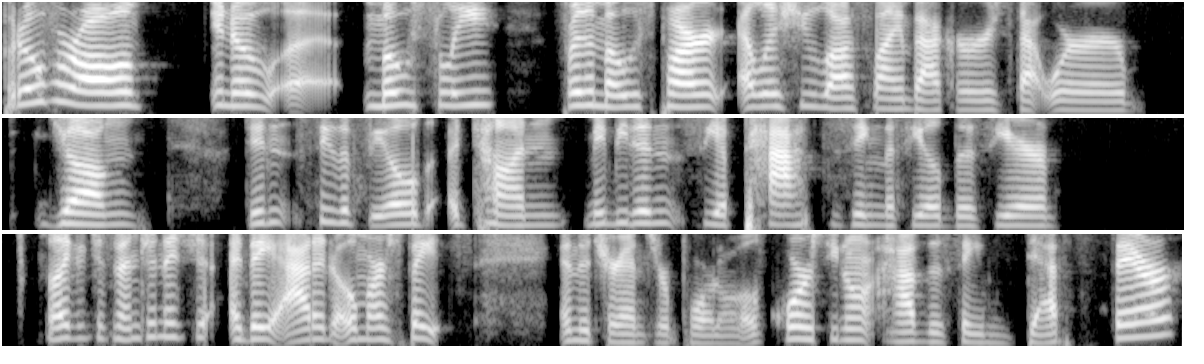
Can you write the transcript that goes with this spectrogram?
But overall, you know, uh, mostly for the most part, LSU lost linebackers that were young, didn't see the field a ton, maybe didn't see a path to seeing the field this year. Like I just mentioned, they, they added Omar Speights in the transfer portal. Of course, you don't have the same depth there,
